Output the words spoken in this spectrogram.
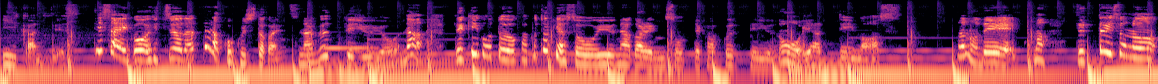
いい感じです。で、最後、必要だったら告知とかにつなぐっていうような出来事を書くときはそういう流れに沿って書くっていうのをやっています。なので、まあ、絶対その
